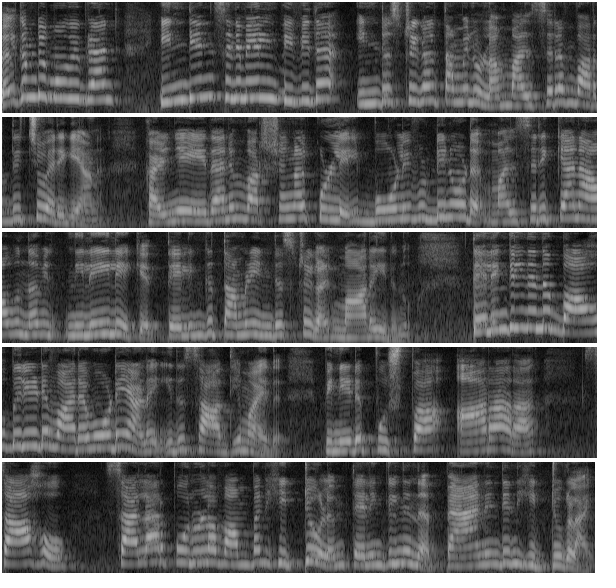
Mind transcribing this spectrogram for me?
Welcome to movie brand Indian സിനിമയിൽ വിവിധ ഇൻഡസ്ട്രികൾ തമ്മിലുള്ള മത്സരം വർദ്ധിച്ചു വരികയാണ്. കഴിഞ്ഞ ഏതാനും വർഷങ്ങൾക്കുള്ളിൽ ബോളിവുഡിനോട് മത്സരിക്കാനാവുന്ന നിലയിലേക്ക് തെലുങ്ക് തമിഴ് ഇൻഡസ്ട്രികൾ മാറിയിരുന്നു. തെലുങ്കിൽ നിന്ന് ബാഹുബലിയുടെ വരവോടെയാണ് ഇത് സാധ്യമായത്. പിന്നീട് Pushpa R R R Saaho Salaar പോലുള്ള വമ്പൻ ഹിറ്റുകളും തെലുങ്കിൽ നിന്ന് പാൻ ഇന്ത്യൻ ഹിറ്റുകളായി.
